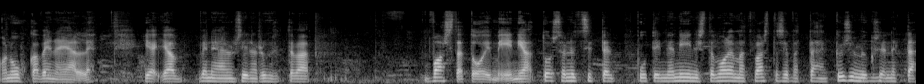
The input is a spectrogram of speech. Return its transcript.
on uhka Venäjälle. Ja, ja Venäjän on siinä ryhdyttävä vastatoimiin. Ja tuossa nyt sitten Putin ja Niinistö molemmat vastasivat tähän kysymykseen, että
